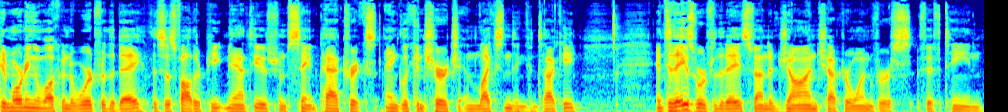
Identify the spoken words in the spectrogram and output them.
Good morning and welcome to Word for the Day. This is Father Pete Matthews from St. Patrick's Anglican Church in Lexington, Kentucky. And today's Word for the Day is found in John chapter 1 verse 15.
